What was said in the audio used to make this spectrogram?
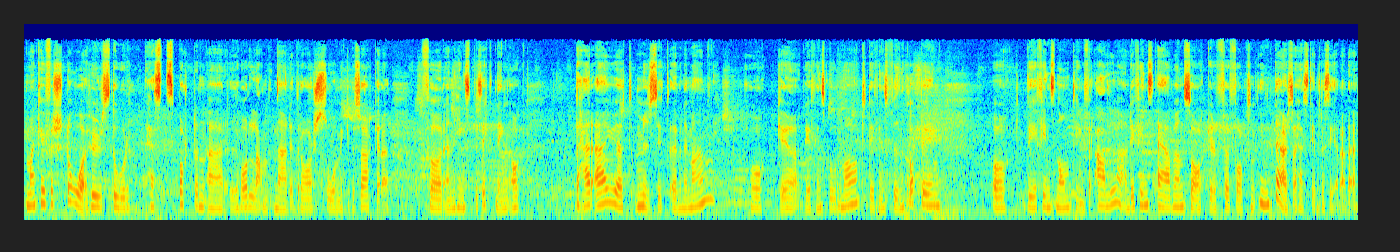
man kan ju förstå hur stor hästsporten är i Holland när det drar så mycket besökare för en hingstbesiktning. Och det här är ju ett mysigt evenemang och eh, det finns god mat, det finns fin shopping och det finns någonting för alla. Det finns även saker för folk som inte är så hästintresserade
